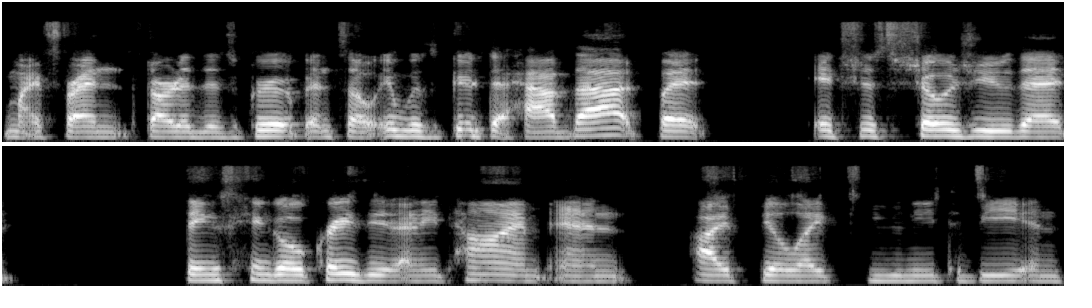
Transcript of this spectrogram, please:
my friend started this group and so it was good to have that but it just shows you that things can go crazy at any time and I feel like you need to be in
